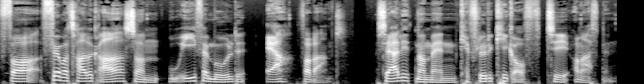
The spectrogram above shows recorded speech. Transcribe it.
For 35 grader, som UEFA målte, er for varmt. Særligt når man kan flytte kickoff til om aftenen.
